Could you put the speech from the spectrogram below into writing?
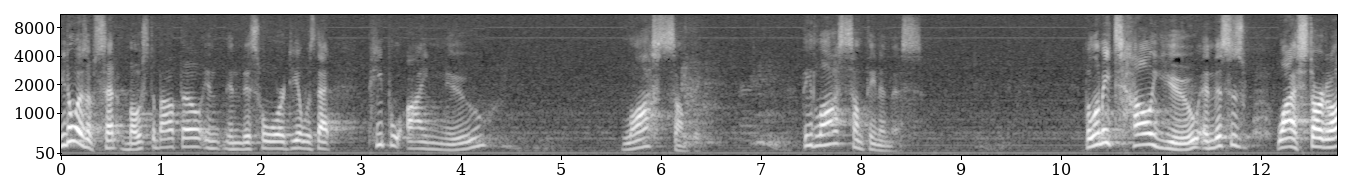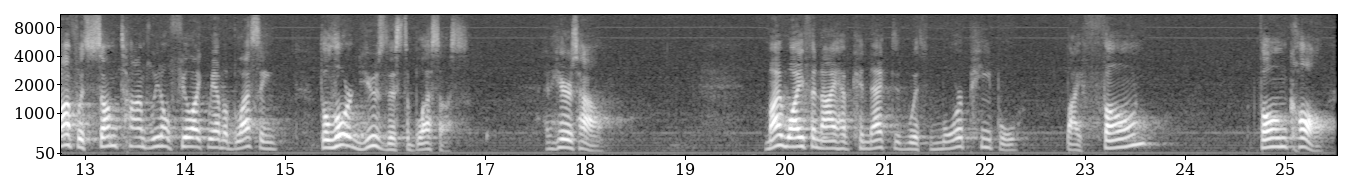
You know what I was upset most about, though, in, in this whole ordeal was that people I knew lost something. They lost something in this. But let me tell you, and this is why I started off with sometimes we don't feel like we have a blessing. The Lord used this to bless us. And here's how. My wife and I have connected with more people by phone, phone call.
